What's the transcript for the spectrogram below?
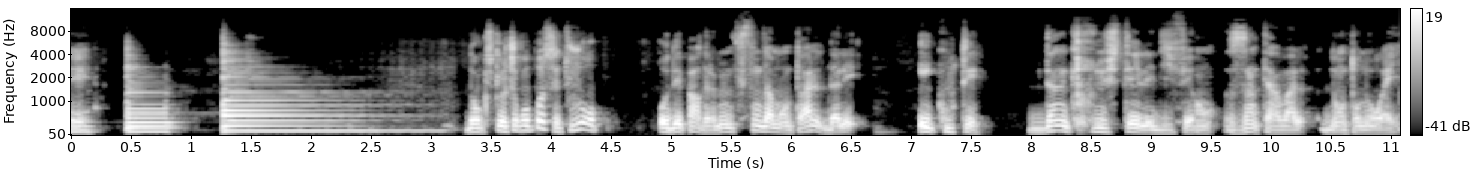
et. Donc ce que je te propose, c'est toujours au départ de la même fondamentale d'aller écouter, d'incruster les différents intervalles dans ton oreille.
